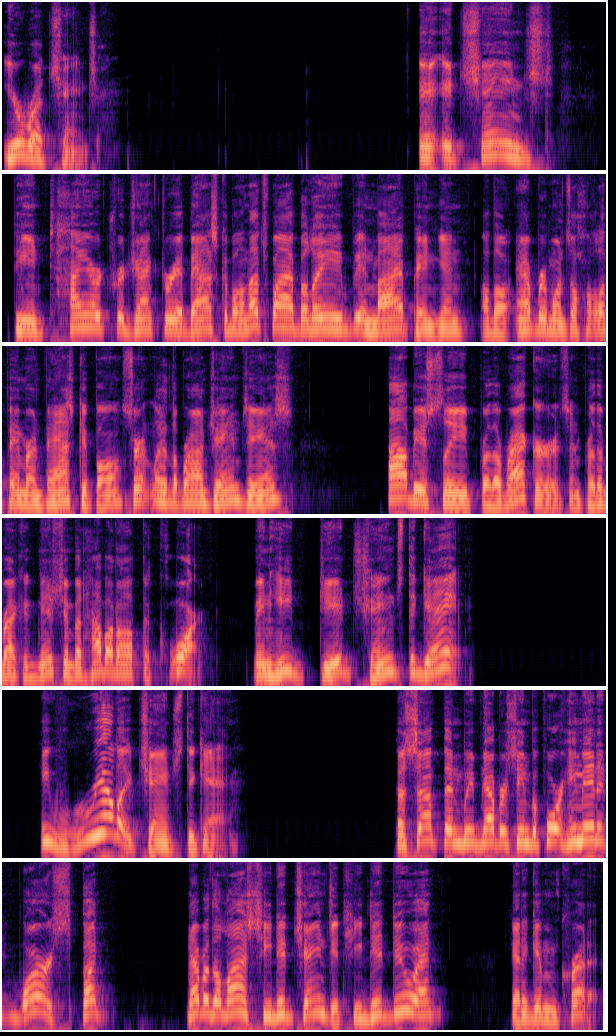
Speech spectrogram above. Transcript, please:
era changing. It, it changed the entire trajectory of basketball. And that's why I believe, in my opinion, although everyone's a Hall of Famer in basketball, certainly LeBron James is, obviously for the records and for the recognition, but how about off the court? I mean, he did change the game. He really changed the game to something we've never seen before. He made it worse, but nevertheless, he did change it. He did do it. Got to give him credit.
